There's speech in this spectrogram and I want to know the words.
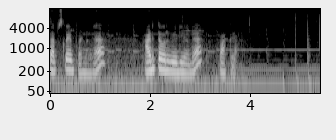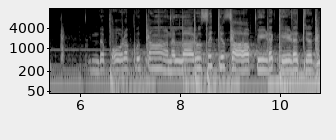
சப்ஸ்கிரைப் பண்ணுங்கள் அடுத்த ஒரு வீடியோவில் பார்க்கலாம் இந்த போறப்பு தான் நல்லா ருசிச்சு சாப்பிட கிடைச்சது.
